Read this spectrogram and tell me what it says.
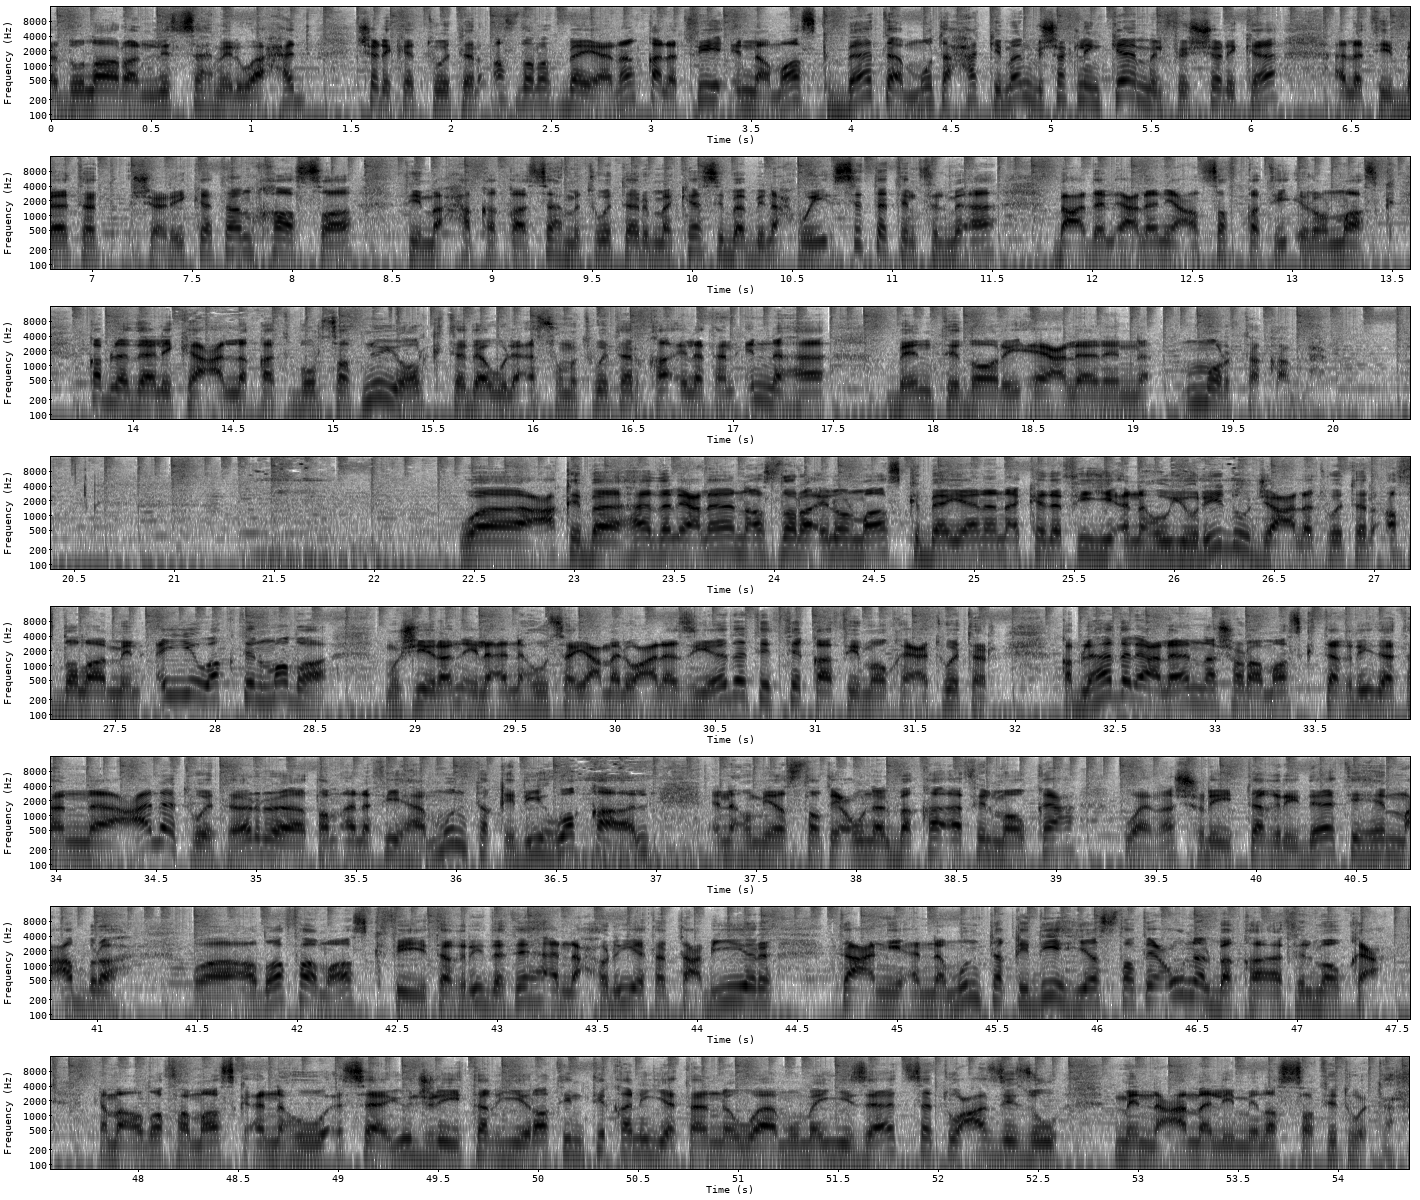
دولارا للسهم الواحد. شركة تويتر أصدرت بيانا قالت فيه إن ماسك بات متحكما بشكل كامل في الشركة التي باتت شركة خاصة فيما حقق سهم تويتر مكاسب بنحو 6% بعد الإعلان عن صفقة إيلون ماسك. قبل ذلك علقت بورصة نيويورك تداول أسهم تويتر قائلة إنها بانتظار إعلان مرتقب. وعقب هذا الإعلان أصدر إيلون ماسك بيانا أكد فيه أنه يريد جعل تويتر أفضل من أي وقت مضى مشيرا إلى أنه سيعمل على زيادة الثقة في موقع تويتر. قبل هذا الإعلان نشر ماسك تغريدة على تويتر طمأن فيها منتقديه وقال أنهم يستطيعون البقاء في الموقع ونشر تغريداتهم عبره. وأضاف ماسك في تغريدته أن حرية التعبير تعني أن منتقديه يستطيعون البقاء في الموقع. كما أضاف ماسك أنه سيجري تغييرات تقنية ومميزات ستعزز من عمل منصة تويتر.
